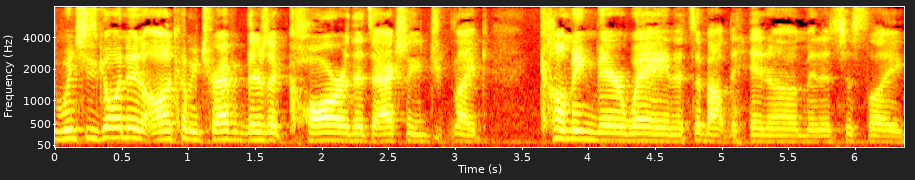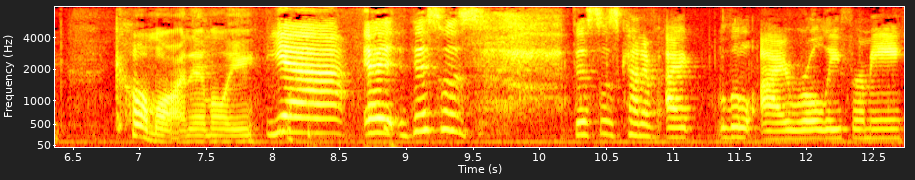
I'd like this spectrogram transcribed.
when she's going in oncoming traffic there's a car that's actually like coming their way and it's about to hit them and it's just like come on emily Yeah, it, this was this was kind of eye, a little eye rolly for me.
